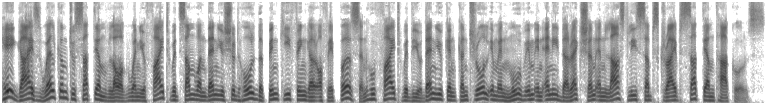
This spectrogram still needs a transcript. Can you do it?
Hey guys welcome to Satyam vlog. When you fight with someone then you should hold the pinky finger of a person who fight with you. Then you can control him and move him in any direction. And lastly subscribe Satyam Thakurs.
